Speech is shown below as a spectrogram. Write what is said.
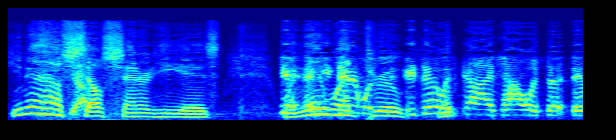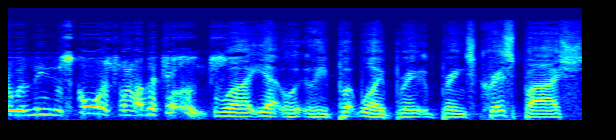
You know how self-centered he is. Yeah, when they he went did it with, through, he did it with guys, Howard, that they were leading scores from other teams. Well, yeah, he put well, he br- brings Chris Bosh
